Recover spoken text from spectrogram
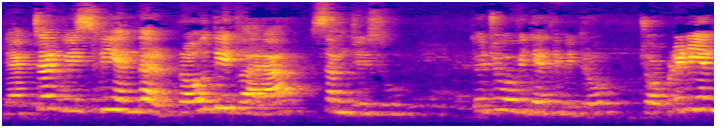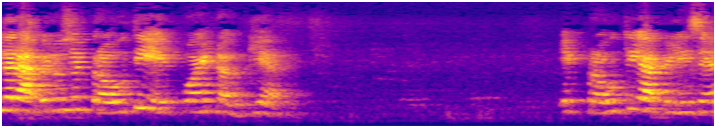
લેક્ચર 20 ની અંદર પ્રવૃત્તિ દ્વારા સમજીશું. તો જુઓ, વિદ્યાર્થી મિત્રો, ચોપડીની અંદર આપેલું છે પ્રવૃત્તિ 1.11 એક પ્રવૃત્તિ આપેલી છે,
